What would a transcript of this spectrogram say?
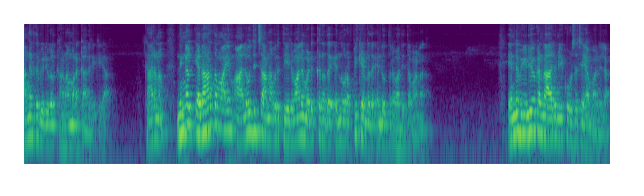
അങ്ങനത്തെ വീഡിയോകൾ കാണാൻ മറക്കാതിരിക്കുക. കാരണം നിങ്ങൾ യഥാർത്ഥമായും ആലോചിച്ചാണ് ഒരു തീരുമാനമെടുക്കുന്നത് എന്ന് ഉറപ്പിക്കേണ്ടത് എന്റെ ഉത്തരവാദിത്തമാണ്. എന്റെ വീഡിയോ കണ്ട ആരും ഈ കോഴ്സ് ചെയ്യാൻ പാടില്ല.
